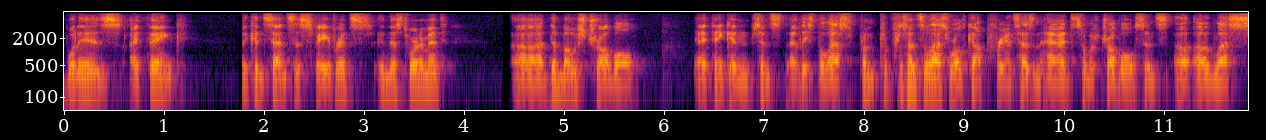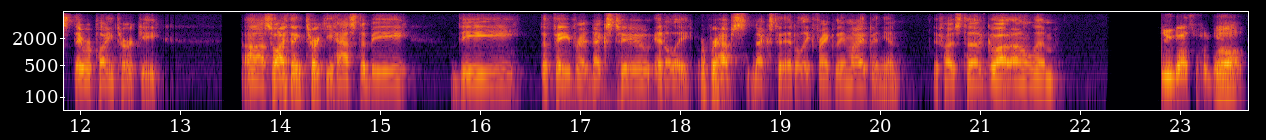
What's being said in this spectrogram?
what is, I think, the consensus favorites in this tournament uh, the most trouble. I think, and since at least the last from since the last World Cup, France hasn't had so much trouble since uh, unless they were playing Turkey. Uh, so I think Turkey has to be the the favorite next to Italy, or perhaps next to Italy, frankly, in my opinion, if I was to go out on a limb. You guys forget Well-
